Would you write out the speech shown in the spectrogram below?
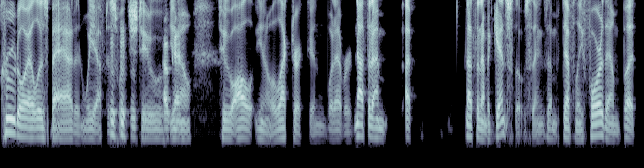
crude oil is bad and we have to switch to okay. you know to all you know electric and whatever. Not that I'm I, not that I'm against those things. I'm definitely for them. But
